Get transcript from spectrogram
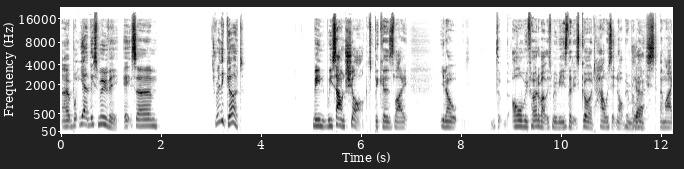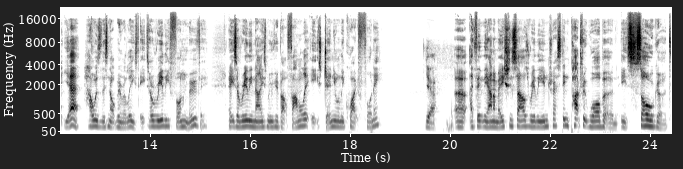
Uh, but yeah, this movie, it's um, it's really good. I mean, we sound shocked because, like, you know, th- all we've heard about this movie is that it's good. How has it not been Yeah. released? And like, yeah, how has this not been released? It's a really fun movie, and it's a really nice movie about family. It's genuinely quite funny. Yeah. Uh, I think the animation style is really interesting. Patrick Warburton is so good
